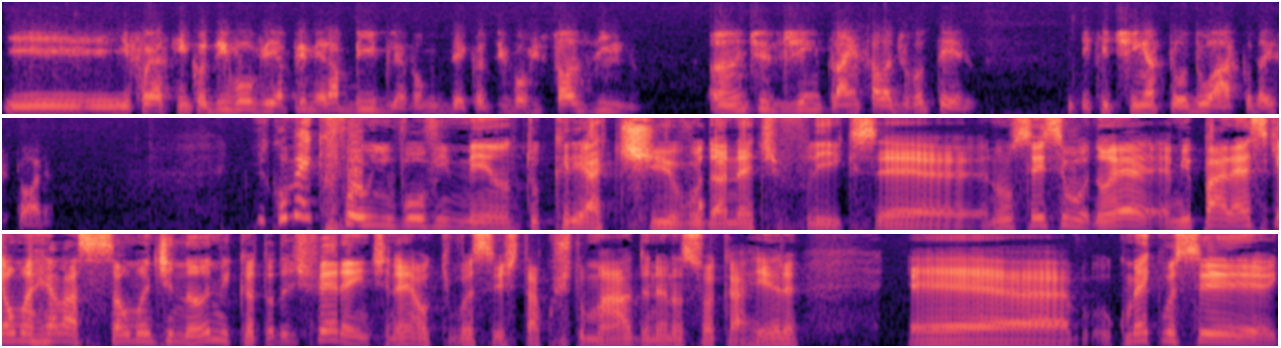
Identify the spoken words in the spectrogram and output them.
E, e foi assim que eu desenvolvi a primeira Bíblia, vamos dizer, que eu desenvolvi sozinho antes de entrar em sala de roteiro e que tinha todo o arco da história. E como é que foi o envolvimento criativo da Netflix? É, não sei se não é, me parece que é uma relação, uma dinâmica toda diferente, né, ao que você está acostumado, né, na sua carreira. É, como é que você,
